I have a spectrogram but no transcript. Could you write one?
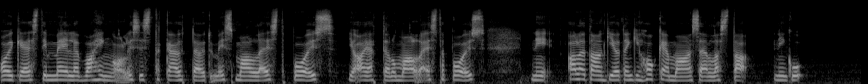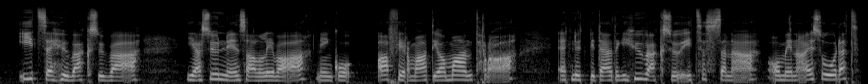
oikeasti meille vahingollisista käyttäytymismalleista pois ja ajattelumalleista pois, niin aletaankin jotenkin hokemaan sellaista niin kuin itse hyväksyvää ja synnin sallivaa niin kuin affirmaatiomantraa, että nyt pitää jotenkin hyväksyä itsessä nämä ominaisuudet.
